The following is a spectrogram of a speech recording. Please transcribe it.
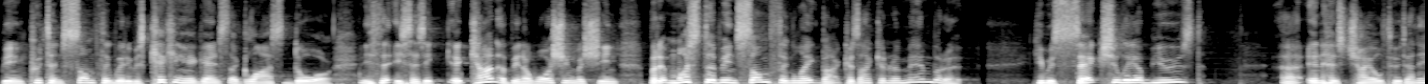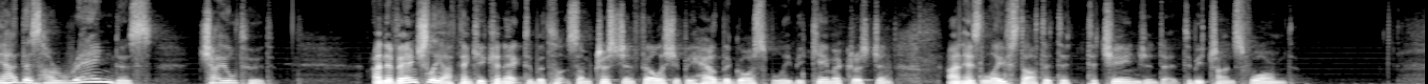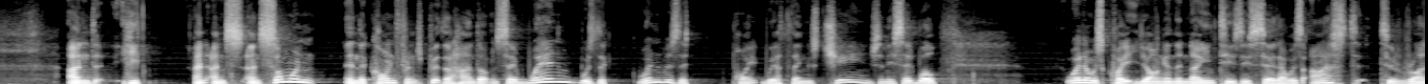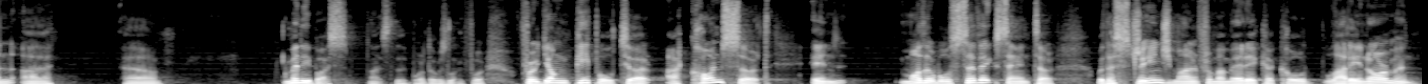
being put in something where he was kicking against a glass door. And he, th- he says it, it can't have been a washing machine, but it must have been something like that because I can remember it. He was sexually abused uh, in his childhood, and he had this horrendous childhood. And eventually, I think he connected with some Christian fellowship. He heard the gospel, he became a Christian, and his life started to, to change and to, to be transformed. And he and, and and someone in the conference put their hand up and said, When was the when was the point where things changed? And he said, Well, when I was quite young in the 90s, he said, I was asked to run a, minibus, that's the word I was looking for, for young people to a, a concert in Motherwell Civic Centre with a strange man from America called Larry Norman.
